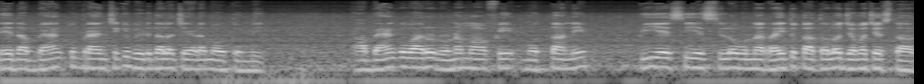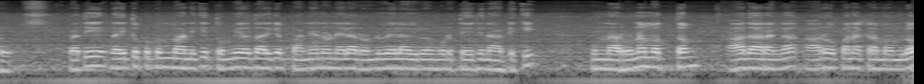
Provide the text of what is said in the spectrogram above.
లేదా బ్యాంకు బ్రాంచ్కి విడుదల చేయడం అవుతుంది. ఆ బ్యాంకు వారు రుణమాఫీ మొత్తాన్ని పిఎస్సిఎస్సిలో ఉన్న రైతు ఖాతాలో జమ చేస్తారు. ప్రతి రైతు కుటుంబానికి తొమ్మిదో తారీఖు పన్నెండు నెల రెండు వేల ఇరవై మూడు తేదీ నాటికి ఉన్న రుణ మొత్తం ఆధారంగా ఆరోపణ క్రమంలో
